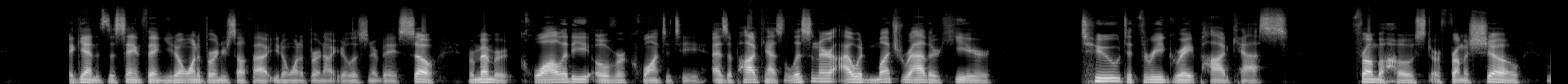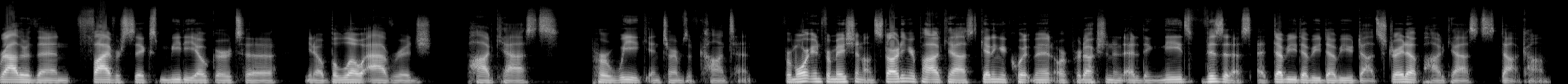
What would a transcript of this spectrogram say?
again it's the same thing. You don't want to burn yourself out you don't want to burn out your listener base. So remember quality over quantity. As a podcast listener i would much rather hear two to three great podcasts from a host or from a show rather than five or six mediocre to you know below average podcasts per week in terms of content. For more information on starting your podcast, getting equipment, or production and editing needs, visit us at www.straightuppodcasts.com.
